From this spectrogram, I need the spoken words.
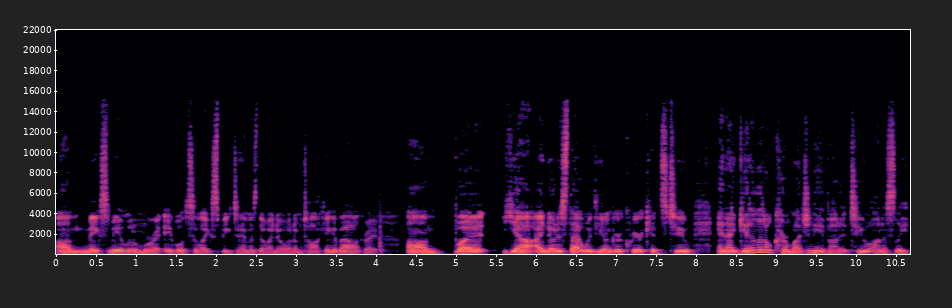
um, makes me a little more able to like speak to him as though I know what I'm talking about. Right. Um, but yeah, I noticed that with younger queer kids too, and I get a little curmudgeony about it too. Honestly,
